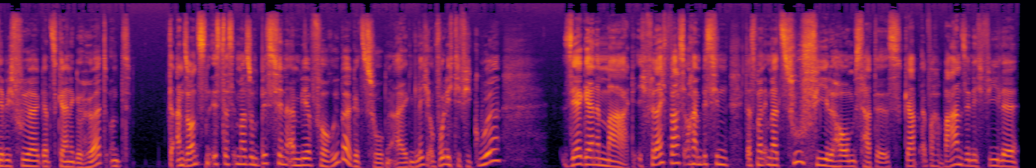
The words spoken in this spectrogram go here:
Die habe ich früher ganz gerne gehört und ansonsten ist das immer so ein bisschen an mir vorübergezogen eigentlich, obwohl ich die Figur sehr gerne mag. Ich, vielleicht war es auch ein bisschen, dass man immer zu viel Holmes hatte. Es gab einfach wahnsinnig viele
